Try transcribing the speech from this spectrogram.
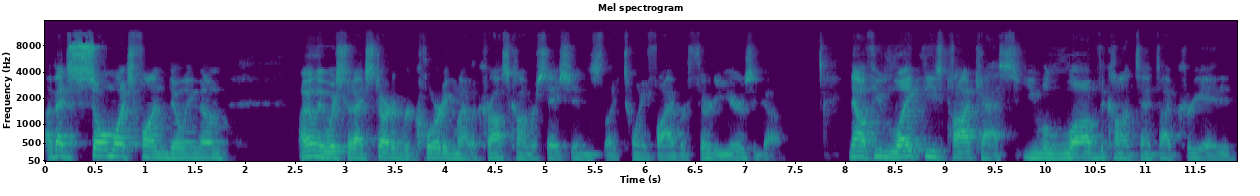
I've had so much fun doing them. I only wish that I'd started recording my lacrosse conversations like 25 or 30 years ago. Now, if you like these podcasts, you will love the content I've created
